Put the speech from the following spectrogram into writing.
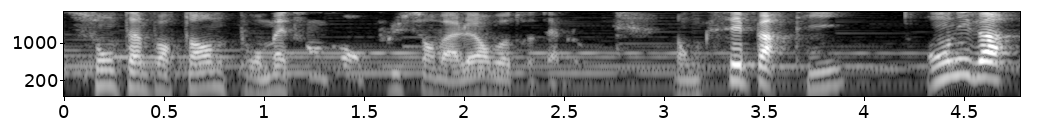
sont importantes pour mettre encore plus en valeur votre tableau. Donc c'est parti, on y va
